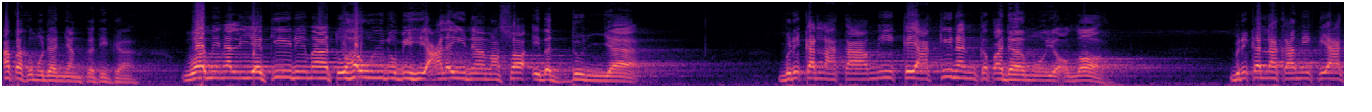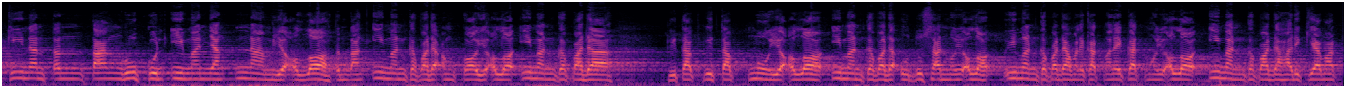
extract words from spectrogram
apa kemudian yang ketiga? Wa minal yakini ma tuhawwinu bihi alaina masaibad dunya Berikanlah kami keyakinan kepadamu ya Allah. Berikanlah kami keyakinan tentang rukun iman yang enam ya Allah. Tentang iman kepada engkau ya Allah. Iman kepada kitab-kitabmu ya Allah. Iman kepada utusanmu ya Allah. Iman kepada malaikat-malaikatmu ya Allah. Iman kepada hari kiamat.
